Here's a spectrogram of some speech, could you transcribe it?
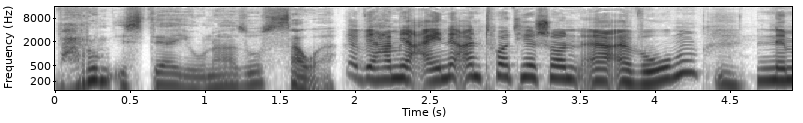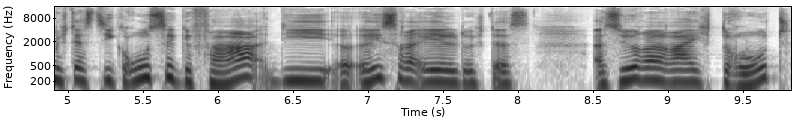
Warum ist der Jona so sauer? Ja, wir haben ja eine Antwort hier schon äh, erwogen, mhm. nämlich dass die große Gefahr, die äh, Israel durch das Assyrerreich droht,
